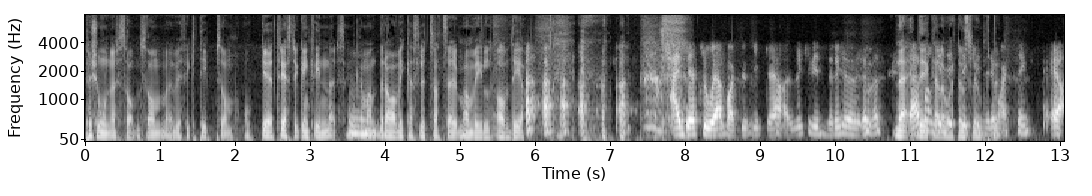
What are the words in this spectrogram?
personer som, som vi fick tips om och eh, tre stycken kvinnor. Sen kan Mm. man dra vilka slutsatser man vill av det. Nei, det tror jeg faktisk ikke har med kvinner å gjøre. Men Nej, det det kan ha varit en slump. i marketing. Ja.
